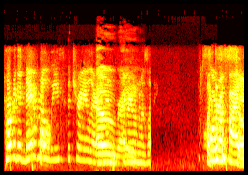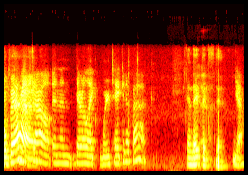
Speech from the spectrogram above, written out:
perfect They released the trailer, Oh, and right. everyone was like It's like, this is horrified so and bad. freaked out, and then they're like, "We're taking it back." And they Yeah. fixed it. Yeah,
